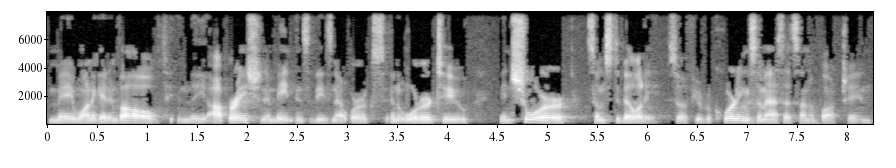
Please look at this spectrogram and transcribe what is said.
may want to get involved in the operation and maintenance of these networks in order to ensure some stability. So if you're recording some assets on a blockchain,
